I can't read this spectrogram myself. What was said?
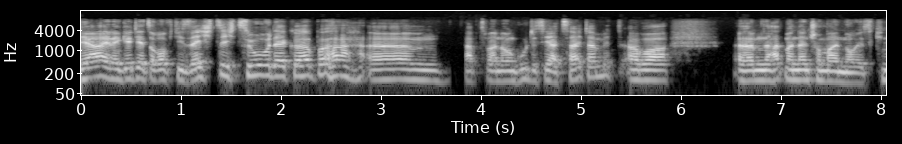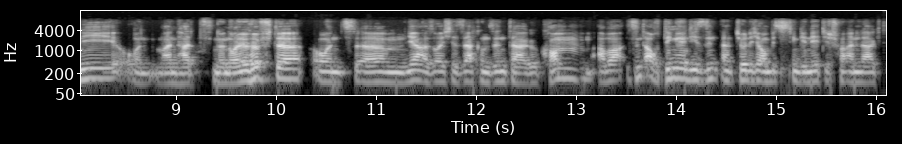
Ja, der geht jetzt auch auf die 60 zu, der Körper. Ähm, hab zwar noch ein gutes Jahr Zeit damit, aber ähm, da hat man dann schon mal ein neues Knie und man hat eine neue Hüfte und ähm, ja, solche Sachen sind da gekommen. Aber es sind auch Dinge, die sind natürlich auch ein bisschen genetisch veranlagt.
